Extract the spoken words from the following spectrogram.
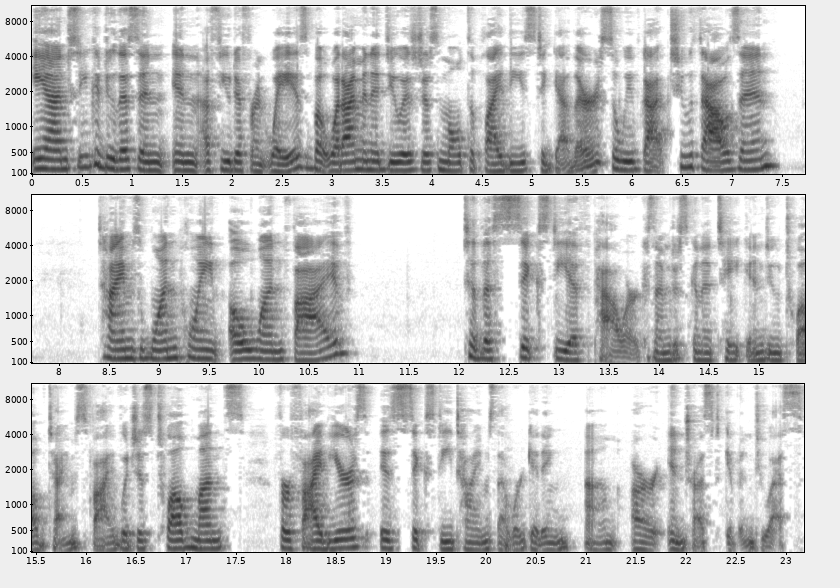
And so you could do this in, in a few different ways, but what I'm going to do is just multiply these together. So we've got 2,000 times 1.015 to the 60th power, because I'm just going to take and do 12 times 5, which is 12 months for five years is 60 times that we're getting um, our interest given to us.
